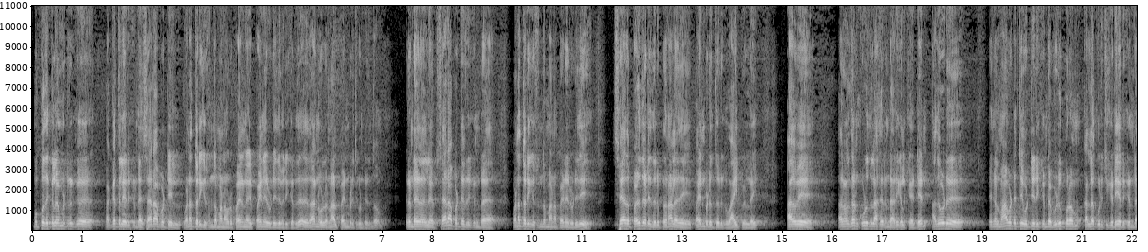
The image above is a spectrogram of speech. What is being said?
முப்பது கிலோமீட்டருக்கு பக்கத்தில் இருக்கின்ற சேராப்பட்டில் வனத்துறைக்கு சொந்தமான ஒரு பயனர் பயனர் விடுதியும் இருக்கிறது. அதுதான் உள்ள நாள் பயன்படுத்தி கொண்டிருந்தோம். இரண்டு சேராப்பட்டில் இருக்கின்ற வனத்துறைக்கு சொந்தமான பயனர் விடுதி சேத பழுதடைந்து இருப்பதனால் அதை பயன்படுத்துவதற்கு வாய்ப்பு இல்லை. ஆகவே அதனால் தான் கூடுதலாக இரண்டு அறைகள் கேட்டேன். அதோடு எங்கள் மாவட்டத்தை ஒட்டியிருக்கின்ற விழுப்புரம் கள்ளக்குறிச்சிக்கிடையே இருக்கின்ற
